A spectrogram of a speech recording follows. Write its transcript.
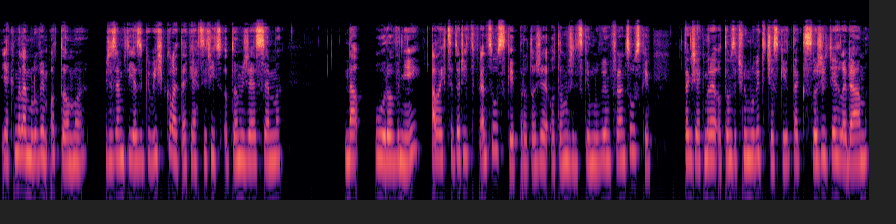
jakmile mluvím o tom, že jsem v té jazykové škole, tak já chci říct o tom, že jsem na úrovni, ale chci to říct francouzsky, protože o tom vždycky mluvím francouzsky. Takže jakmile o tom začnu mluvit česky, tak složitě hledám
